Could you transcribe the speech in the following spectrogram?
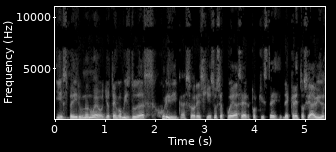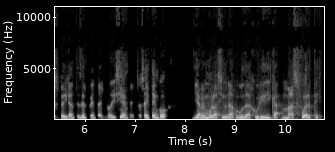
y expedir uno nuevo. Yo tengo mis dudas jurídicas sobre si eso se puede hacer porque este decreto se ha habido expedir antes del 31 de diciembre. Entonces ahí tengo, llamémoslo así, una duda jurídica más fuerte.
